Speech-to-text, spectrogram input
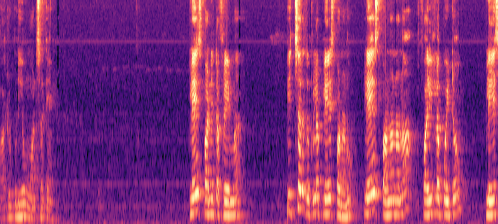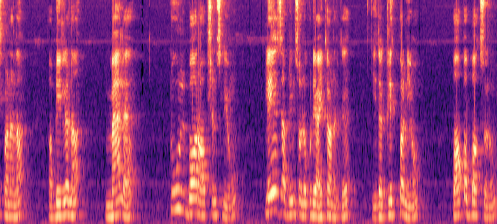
மறுபடியும் ஒன் செகண்ட் ப்ளேஸ் பண்ணிட்ட ஃப்ரேமை பிக்சர் இதுக்குள்ளே ப்ளேஸ் பண்ணணும். ப்ளேஸ் பண்ணணும்னா ஃபைலில் போய்ட்டும். ப்ளேஸ் பண்ணலாம். அப்படி இல்லைன்னா மேலே டூல் பார் ஆப்ஷன்ஸ்லேயும் ப்ளேஸ் அப்படின்னு சொல்லக்கூடிய ஐக்கான் இருக்குது இதை கிளிக் பண்ணியும் பாப்அப் பாக்ஸ் வரும்.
